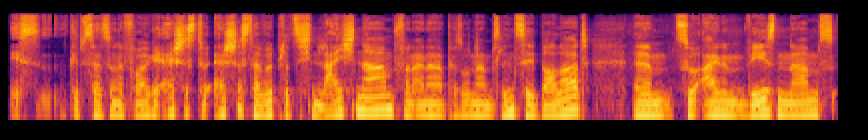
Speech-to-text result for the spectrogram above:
ist, gibt's da so eine Folge Ashes to Ashes, da wird plötzlich ein Leichnam von einer Person namens Lindsay Ballard ähm, zu einem Wesen namens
